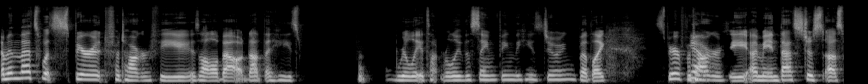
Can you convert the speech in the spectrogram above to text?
I mean that's what spirit photography is all about, not that he's really it's not really the same thing that he's doing, but like spirit photography, yeah. I mean that's just us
